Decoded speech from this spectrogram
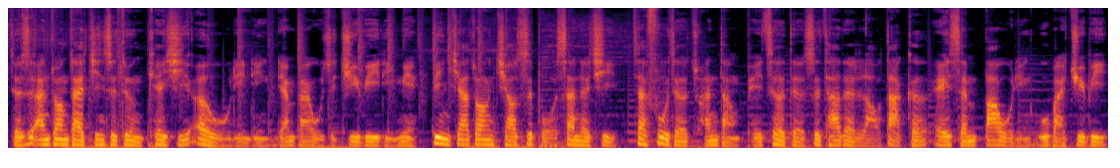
则是安装在金士顿 KC2500 两百五十 GB 里面，并加装乔斯。散热器，在负责传档陪测的是他的老大哥 ASN 八五零五百 GB，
